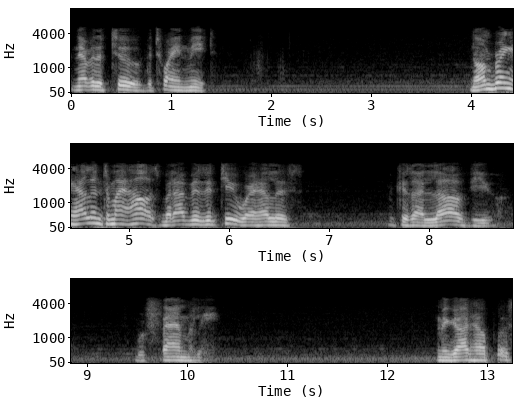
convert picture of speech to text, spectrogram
never the two, the twain meet. Don't bring hell into my house, but I visit you where hell is. Because I love you. We're family. May God help us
